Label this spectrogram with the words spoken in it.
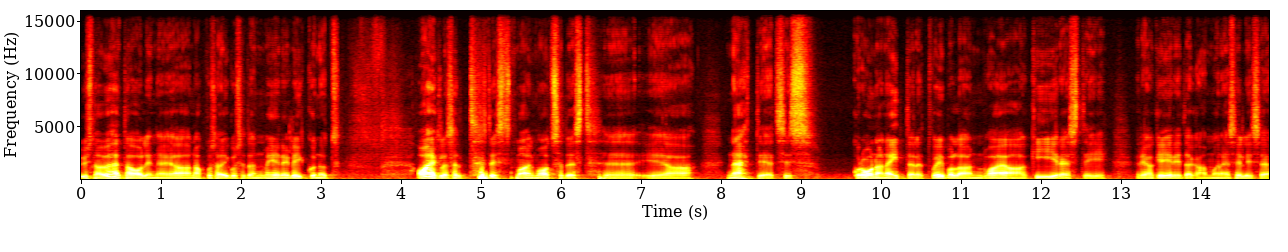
üsna ühetaoline ja nakkushaigused on meieni liikunud aeglaselt teistest maailma otsadest äh, ja nähti, et siis koroona näitel, et võib-olla on vaja kiiresti reageerida ka mõne sellise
